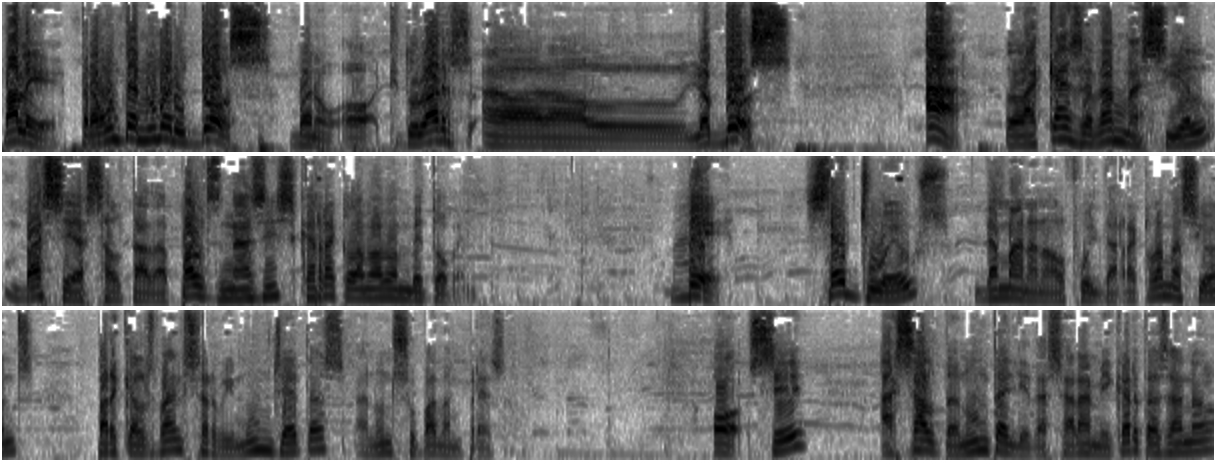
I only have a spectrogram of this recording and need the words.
Vale, pregunta número 2. Bueno, o, titulars al lloc 2. A. La casa de Maciel va ser assaltada pels nazis que reclamaven Beethoven. B. Set jueus demanen el full de reclamacions perquè els van servir mongetes en un sopar d'empresa. O C. Assalten un taller de ceràmica artesana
